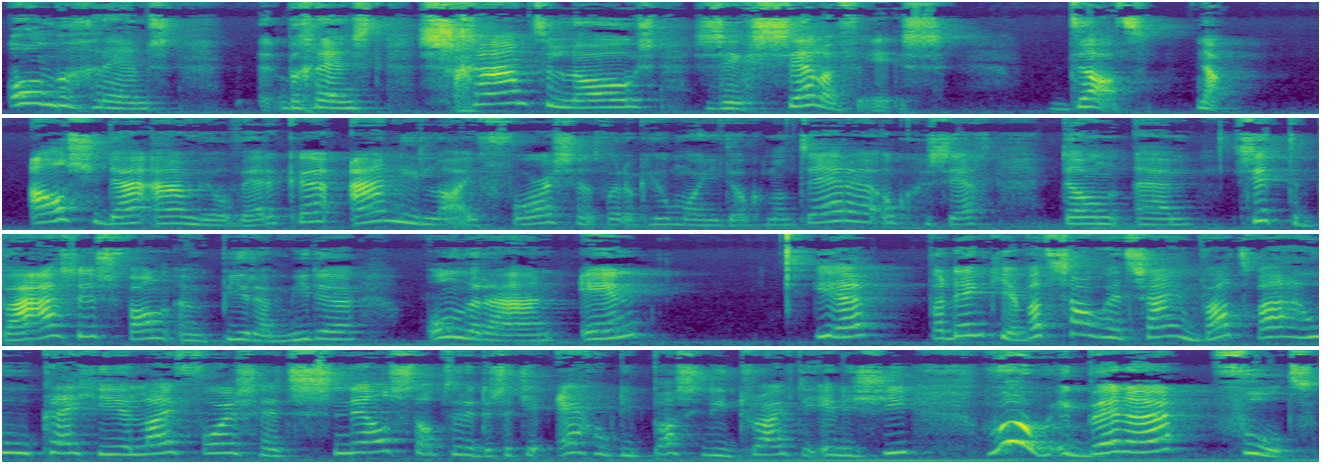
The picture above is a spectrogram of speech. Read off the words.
onbegrensd, begrensd, schaamteloos zichzelf is. Dat. Nou, als je daaraan wil werken, aan die life force, dat wordt ook heel mooi in die documentaire ook gezegd, dan um, zit de basis van een piramide onderaan in je wat denk je? Wat zou het zijn? Wat, waar, hoe krijg je je life force het snelste op de rit? Dus dat je echt ook die passie, die drive, die energie, woe, ik ben er, voelt.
